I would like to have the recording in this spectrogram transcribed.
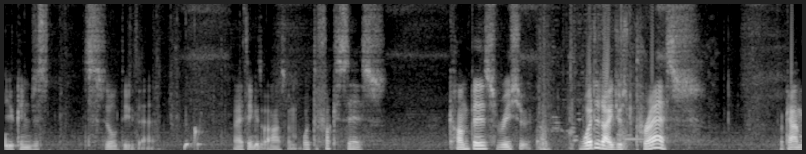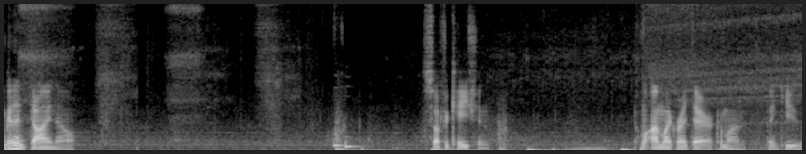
you can just still do that. I think it's awesome. What the fuck is this? Compass? Research? What did I just press? Okay, I'm gonna die now. Suffocation. Come on, I'm like right there. Come on. Thank you.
